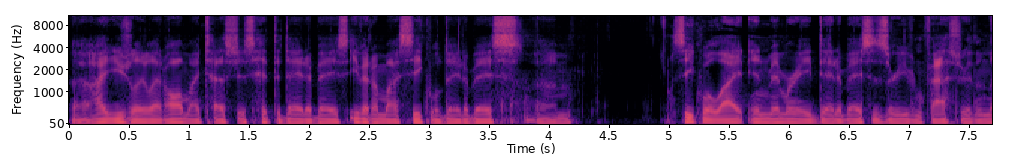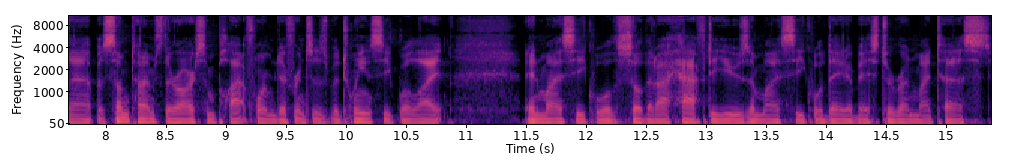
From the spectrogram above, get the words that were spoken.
Uh, I usually let all my tests just hit the database, even on MySQL database. Um, SQLite in memory databases are even faster than that, but sometimes there are some platform differences between SQLite and MySQL so that I have to use a MySQL database to run my tests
